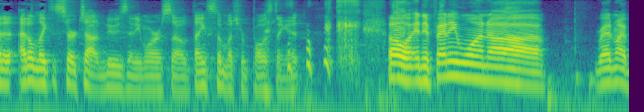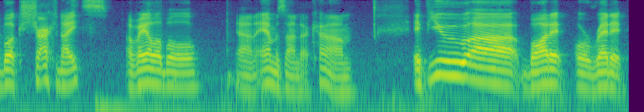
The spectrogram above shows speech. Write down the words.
I, I don't like to search out news anymore so thanks so much for posting it Oh, and if anyone uh, read my book Shark Nights, available on Amazon.com, if you uh, bought it or read it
